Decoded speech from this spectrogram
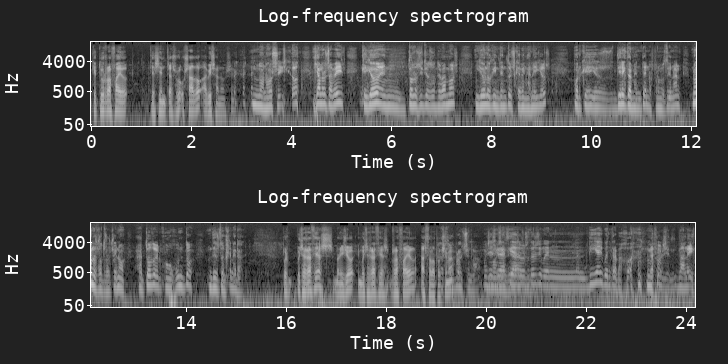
que tú, Rafael, te sientas usado, avísanos. ¿eh? No, no, sí, yo, ya lo sabéis, que yo en todos los sitios donde vamos, yo lo que intento es que vengan ellos, porque ellos directamente nos promocionan, no a nosotros, sino a todo el conjunto de esto en general. Pues muchas gracias, Marillo, y muchas gracias, Rafael. Hasta la próxima. Hasta la próxima. Muchas, gracias, gracias a vosotros y buen día y buen trabajo. Muy bien, vale.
